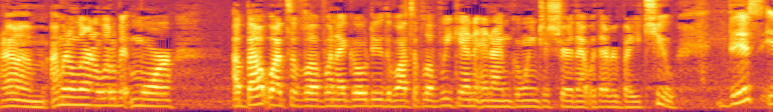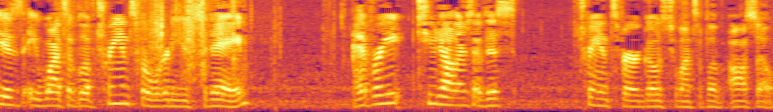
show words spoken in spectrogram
um, I'm going to learn a little bit more about Watts of Love when I go do the Watts of Love weekend, and I'm going to share that with everybody too. This is a Watts of Love transfer we're going to use today. Every $2 of this transfer goes to Watts of Love also.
